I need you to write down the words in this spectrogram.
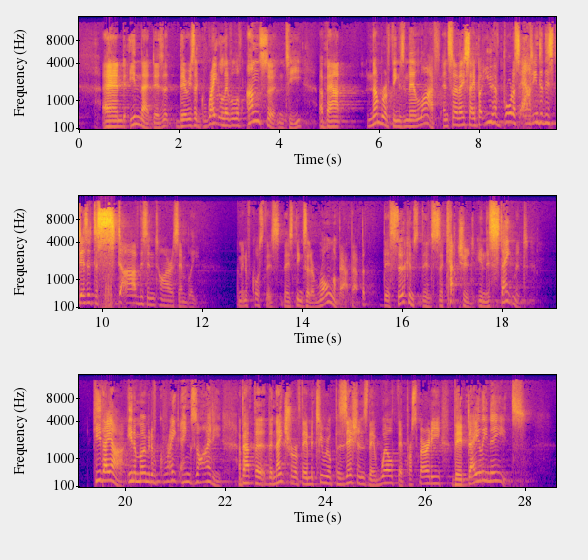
And in that desert, there is a great level of uncertainty about a number of things in their life. And so they say, But you have brought us out into this desert to starve this entire assembly. I mean, of course, there's, there's things that are wrong about that, but their circumstances are captured in this statement. Here they are in a moment of great anxiety about the, the nature of their material possessions, their wealth, their prosperity, their daily needs.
